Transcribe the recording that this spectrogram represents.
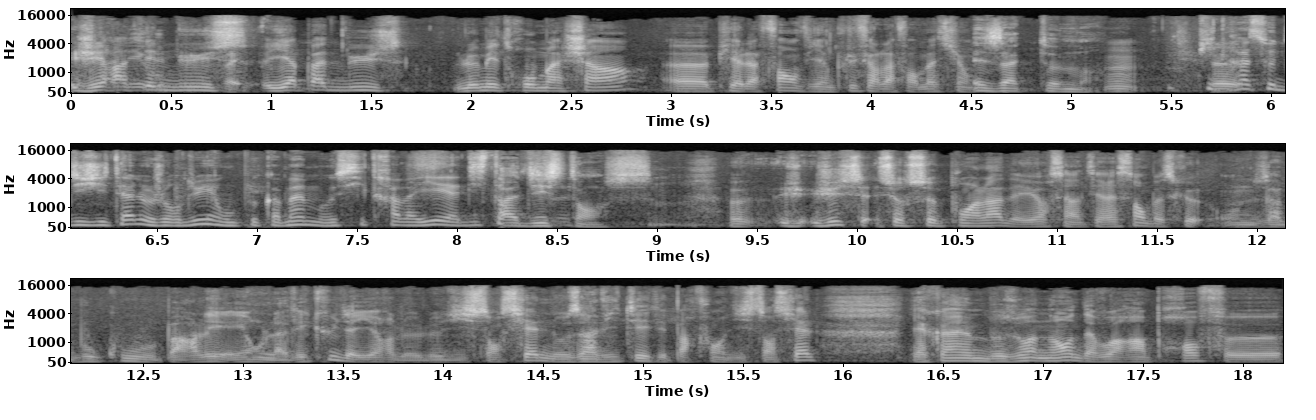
J'ai raté le bus, il n'y a pas de bus. Le métro machin, euh, puis à la fin, on vient plus faire la formation. Exactement. Hum. Puis grâce au digital, aujourd'hui, on peut quand même aussi travailler à distance. À distance. Euh, juste sur ce point-là, d'ailleurs, c'est intéressant parce qu'on nous a beaucoup parlé, et on l'a vécu d'ailleurs, le, distanciel. Nos invités étaient parfois en distanciel. Il y a quand même besoin, non, d'avoir un prof euh,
